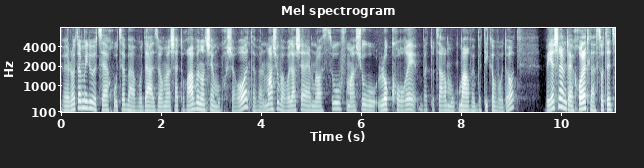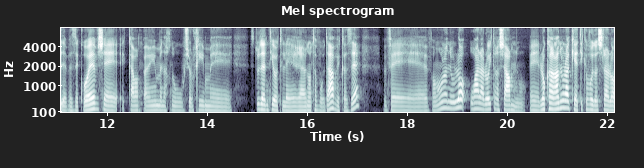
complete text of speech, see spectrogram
ולא תמיד הוא יוצא החוצה בעבודה. זה אומר שאת רואה בנות שהן מוכשרות, אבל משהו בעבודה שלהן לא אסוף, משהו לא קורה בתוצר המוגמר ובתיק עבודות, ויש להם את היכולת לעשות את זה, וזה כואב שכמה פעמים אנחנו שולחים אה, סטודנטיות לראיונות עבודה וכזה, ו... ואמרו לנו, לא, וואלה, לא התרשמנו. אה, לא קראנו לה כי התיק עבודות שלה לא...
